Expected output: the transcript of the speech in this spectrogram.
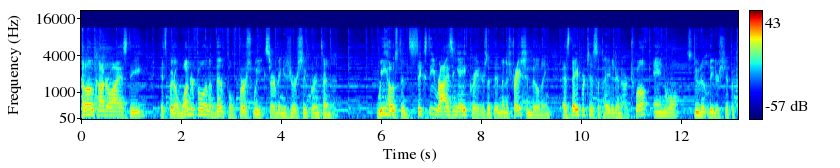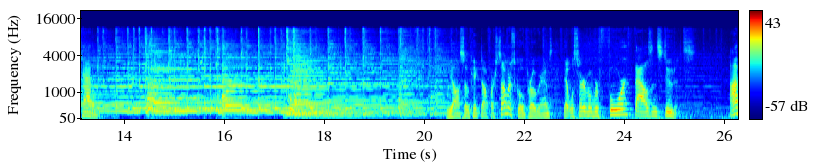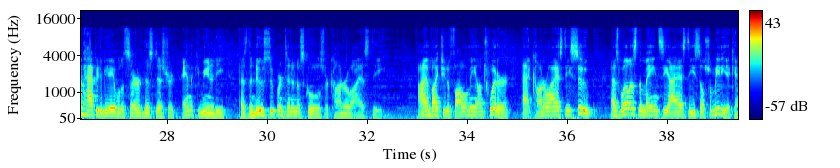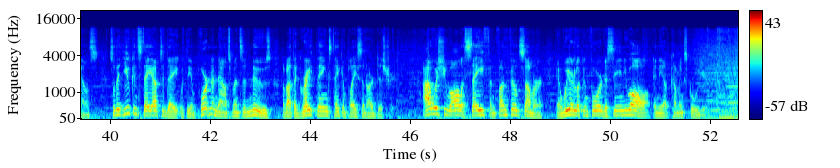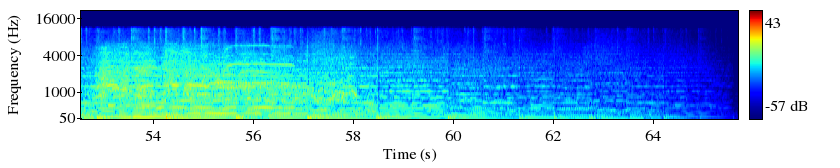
Hello Conroe ISD. It's been a wonderful and eventful first week serving as your superintendent. We hosted 60 rising 8th graders at the administration building as they participated in our 12th annual Student Leadership Academy. We also kicked off our summer school programs that will serve over 4,000 students. I'm happy to be able to serve this district and the community as the new superintendent of schools for Conroe ISD. I invite you to follow me on Twitter at Conroe ISD Soup, as well as the main CISD social media accounts, so that you can stay up to date with the important announcements and news about the great things taking place in our district. I wish you all a safe and fun-filled summer, and we are looking forward to seeing you all in the upcoming school year.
